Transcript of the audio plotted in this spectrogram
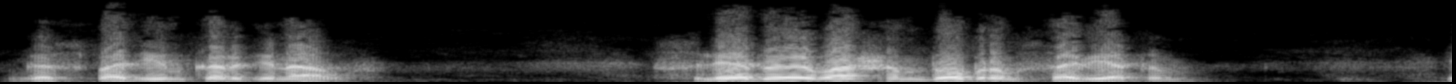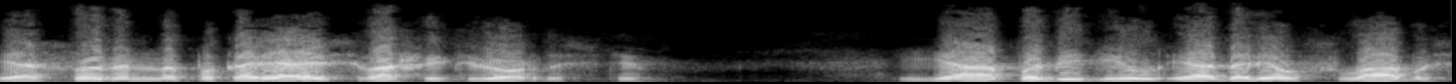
«Господин кардинал», следуя вашим добрым советам и особенно покоряясь вашей твердости, я победил и одолел слабость,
